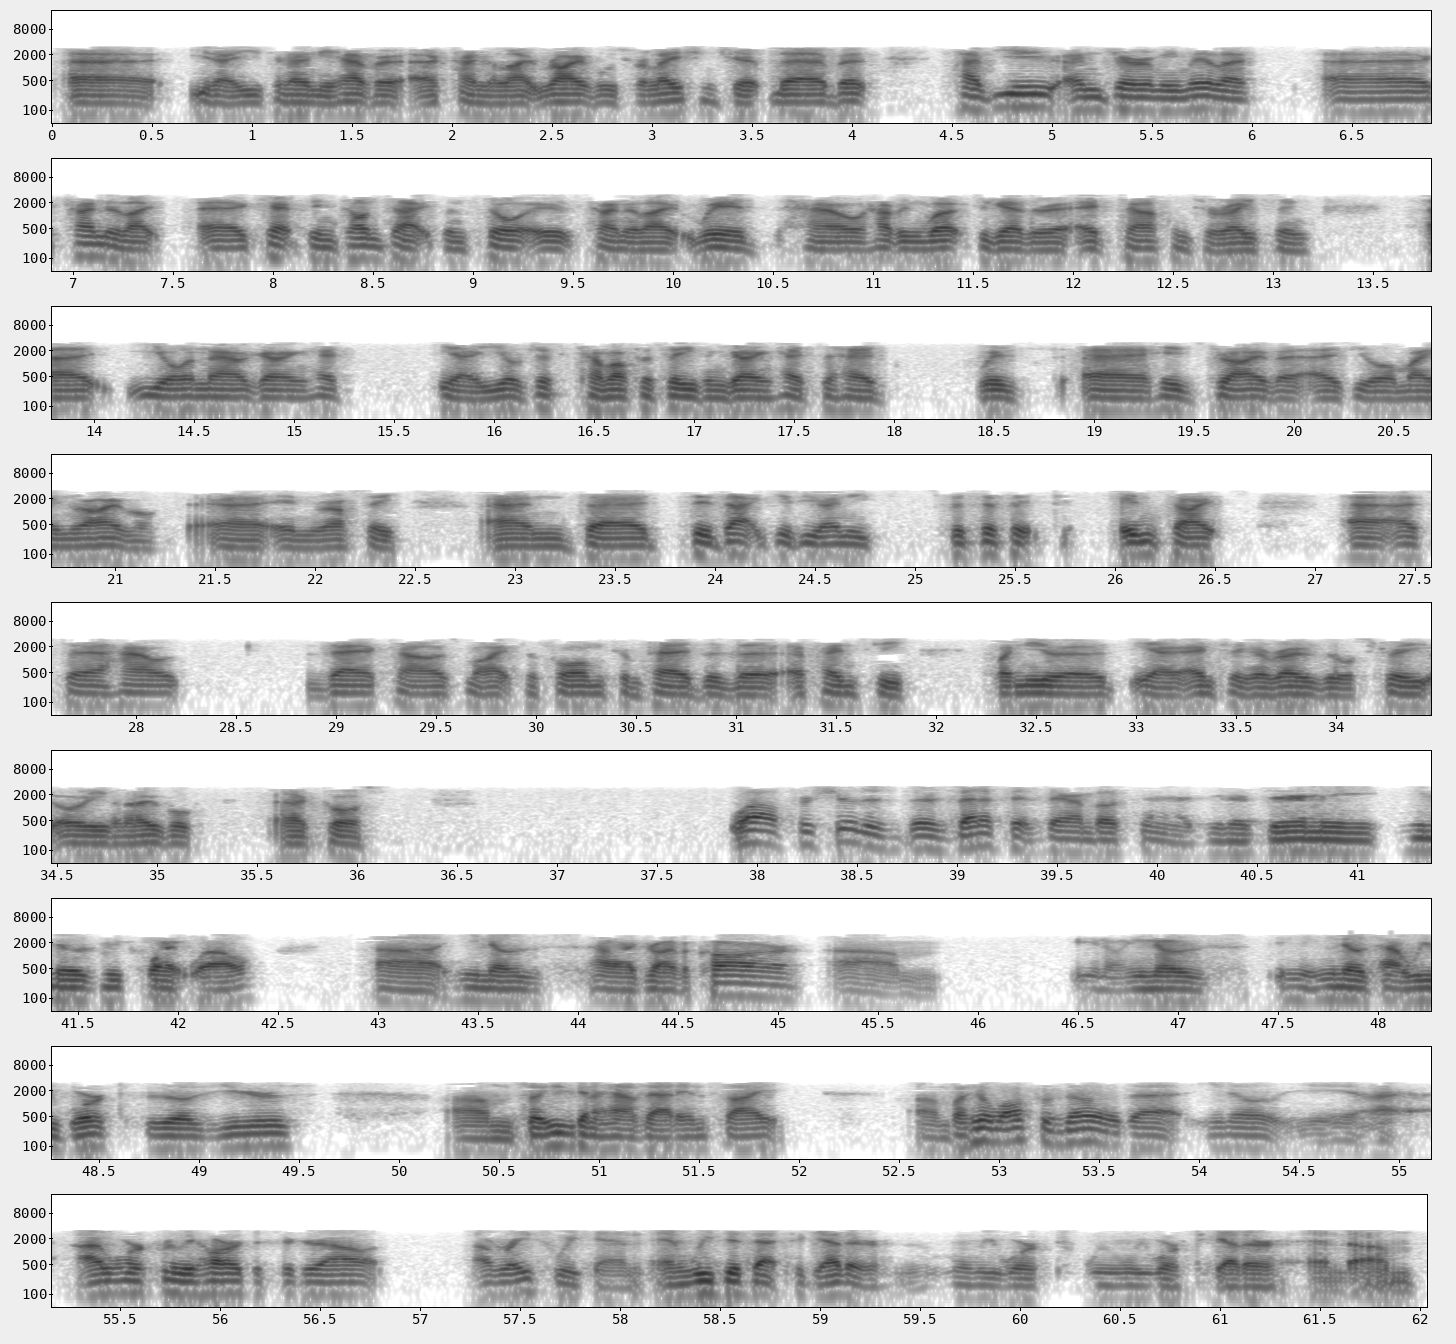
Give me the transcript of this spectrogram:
uh, you know, you can only have a, a kind of like rivals relationship there. But have you and Jeremy Milless uh, kind of like uh, kept in contact and thought it was kind of like weird how having worked together at Ed Carpenter Racing, uh, you're now going head, you know, you'll just come off a season going head to head with uh, his driver as your main rival uh, in Rossi. And uh, did that give you any specific insights uh, as to how their cars might perform compared with a, a Penske when you were, you know, entering a road or street or even oval uh, course? Well, for sure, there's there's benefits there on both sides. You know, Jeremy, he knows me quite well. Uh, he knows how I drive a car. Um, you know, he knows he knows how we worked through those years. Um, so he's going to have that insight. Um, but he'll also know that, you know, yeah, I, I work really hard to figure out a race weekend and we did that together when we worked, when we worked together and, um,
